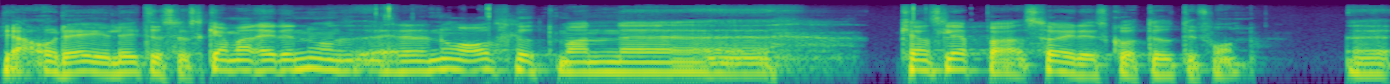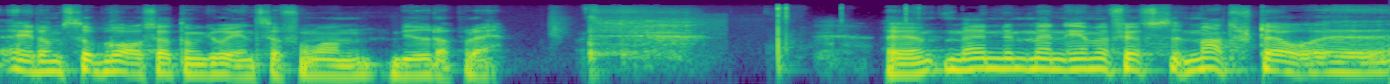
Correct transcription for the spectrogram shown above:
Ja, och det är ju lite så. Ska man, är, det någon, är det några avslut man eh, kan släppa så är det skott utifrån. Eh, är de så bra så att de går in så får man bjuda på det. Eh, men, men MFFs match då eh,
